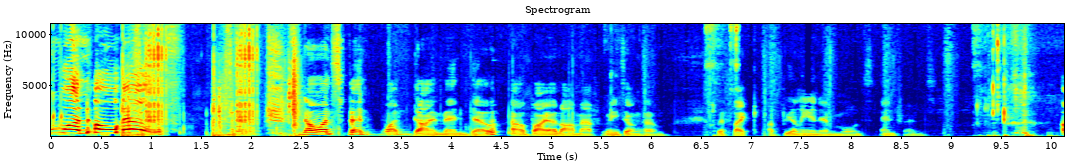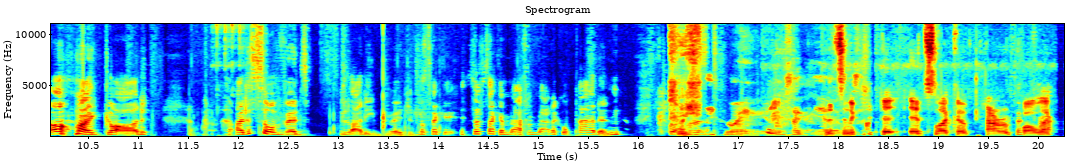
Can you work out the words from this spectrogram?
One whole health! No one spent one diamond though. I'll buy alarm app Green Zone home with like a billion emeralds entrance. Oh my god! I just saw Red's bloody bridge. It looks like a, it looks like a mathematical pattern. What are they doing? It looks like yeah, It's it an. looks like It's like a It's a parabolic.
